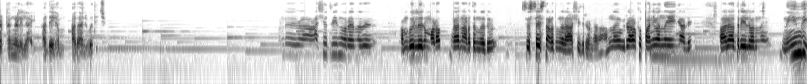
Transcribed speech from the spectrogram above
ഘട്ടങ്ങളിലായി അദ്ദേഹം അത് അനുവദിച്ചു ഇവിടെ ആശുപത്രി എന്ന് പറയുന്നത് അമ്പൂരിൽ ഒരു മഠംകാർ നടത്തുന്ന ഒരു സിസ്റ്റേഴ്സ് നടത്തുന്ന ഒരു ആശുപത്രി ഉണ്ടായിരുന്നു. അന്ന് ഒരാൾക്ക് പനി വന്നു കഴിഞ്ഞാൽ പാരാത്രിയിൽ വന്ന് നീന്തി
